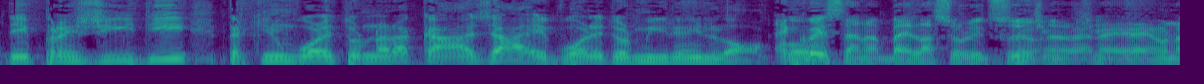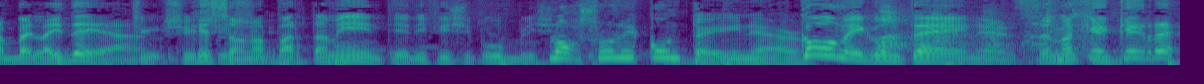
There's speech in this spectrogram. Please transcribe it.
dei presidi per chi non vuole tornare a casa e vuole dormire in loco. E questa è una bella soluzione, Sì, sì. è una bella idea. Sì, che sono appartamenti, edifici pubblici. No, sono i container. Come i containers? ma, che, che re-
